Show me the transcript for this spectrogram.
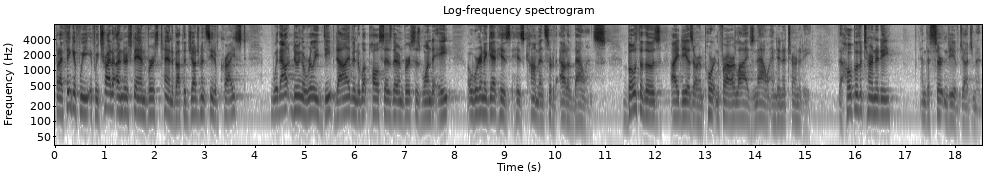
But I think if we, if we try to understand verse 10 about the judgment seat of Christ, without doing a really deep dive into what Paul says there in verses 1 to 8, uh, Oh, we're going to get his, his comments sort of out of balance. Both of those ideas are important for our lives now and in eternity the hope of eternity and the certainty of judgment.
